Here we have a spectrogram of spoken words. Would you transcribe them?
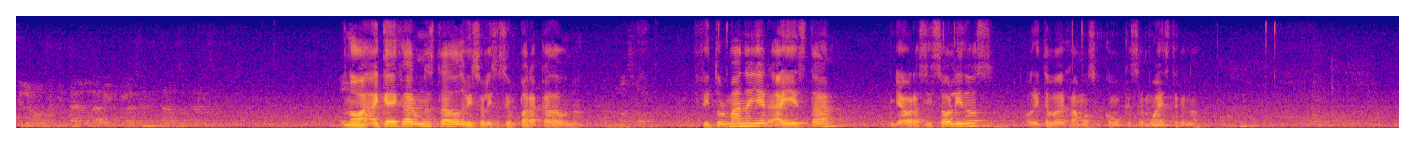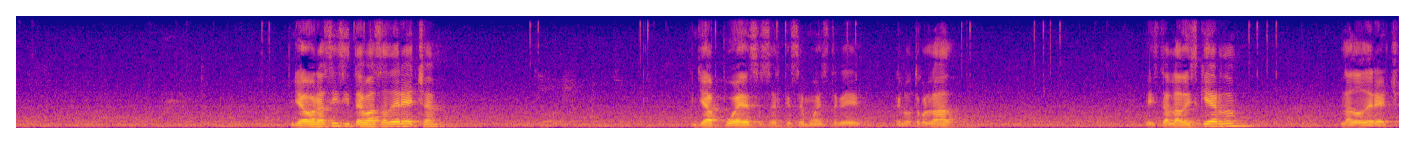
¿Qué le vamos a quitar la vinculación de estados otra vez? No, hay que dejar un estado de visualización para cada uno. Feature Manager, ahí está. Y ahora sí, sólidos. Ahorita lo dejamos como que se muestre, ¿no? Y ahora sí, si te vas a derecha, ya puedes hacer que se muestre el otro lado. Ahí está el lado izquierdo, lado derecho.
